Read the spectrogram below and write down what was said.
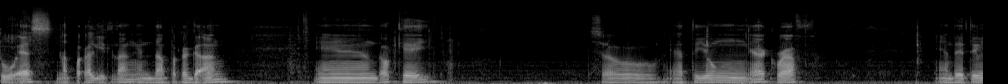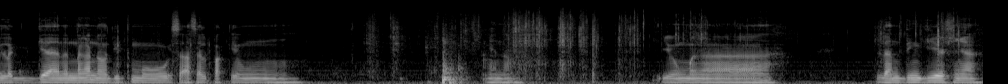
2S napakaliit lang and napakagaang. And okay. So ito yung aircraft. And ito yung lagyanan ng ano dito mo isasalpak yung ano yung mga landing gears niya.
